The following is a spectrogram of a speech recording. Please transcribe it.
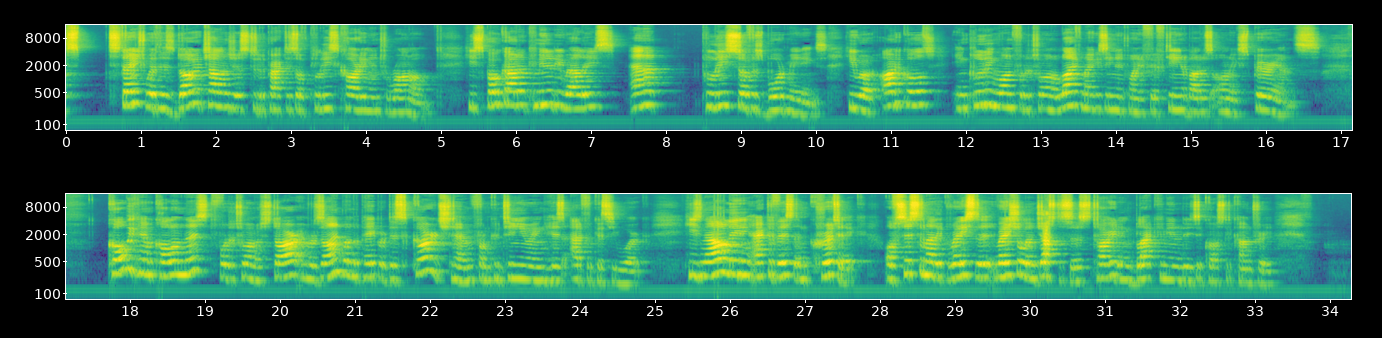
stage with his dogged challenges to the practice of police carding in Toronto. He spoke out at community rallies and at police service board meetings. He wrote articles, including one for the Toronto Life magazine in 2015 about his own experience. Cole became a columnist for the Toronto Star and resigned when the paper discouraged him from continuing his advocacy work. He's now a leading activist and critic of systematic racial injustices targeting black communities across the country.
